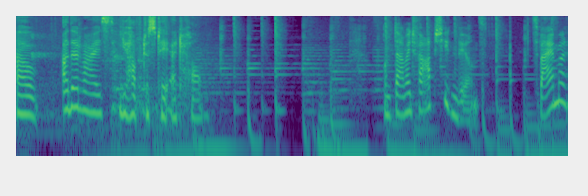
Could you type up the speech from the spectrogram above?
uh, otherwise you have to stay at home und damit verabschieden wir uns Zweimal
